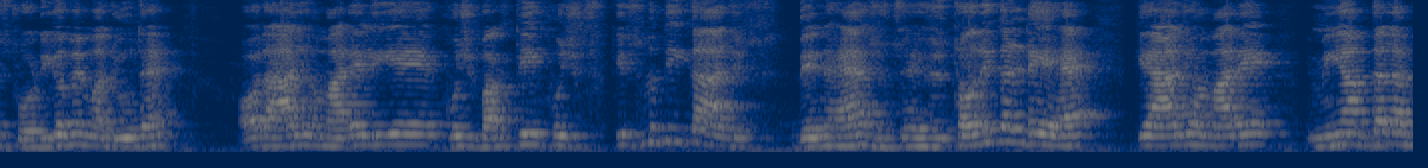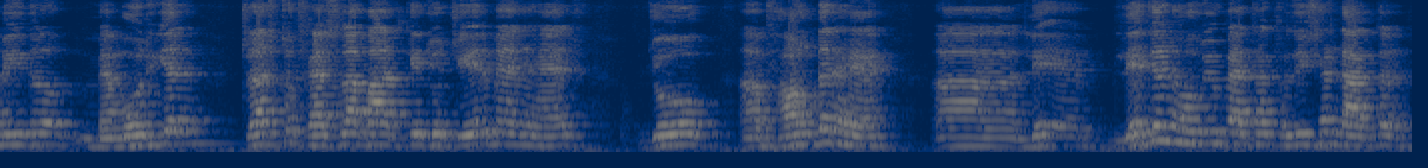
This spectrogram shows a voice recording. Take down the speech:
स्टूडियो में मौजूद हैं और आज हमारे लिए खुशबख्ती, खुशकिस्मती का आज दिन है। हिस्टोरिकल डे है कि आज हमारे मियाँ अब्दुल हमीद मेमोरियल ट्रस्ट फैसलाबाद के जो चेयरमैन हैं, जो फाउंडर हैं लेजेंड होम्योपैथिक फिजिशियन डॉक्टर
